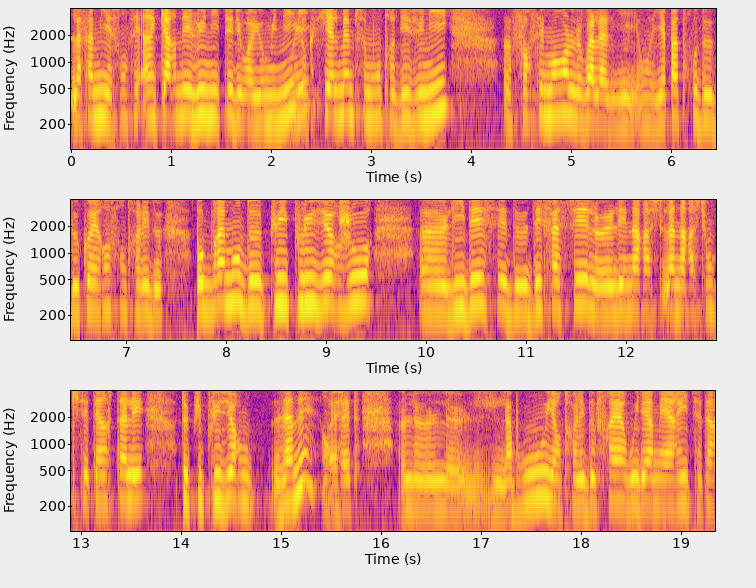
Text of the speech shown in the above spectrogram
la famille est censée incarner l'unité du Royaume-Uni. Donc si elle-même se montre désunie, euh, forcément, voilà, il n'y a pas trop de, cohérence entre les deux. Donc vraiment depuis plusieurs jours. L'idée, c'est d'effacer la narration qui s'était installée depuis plusieurs années, en fait. la brouille entre les deux frères, William et Harry, etc.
